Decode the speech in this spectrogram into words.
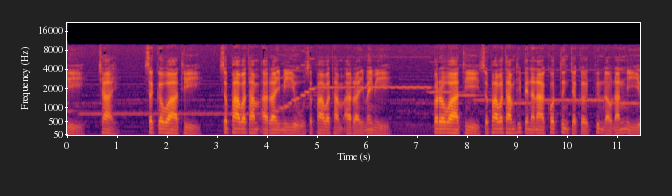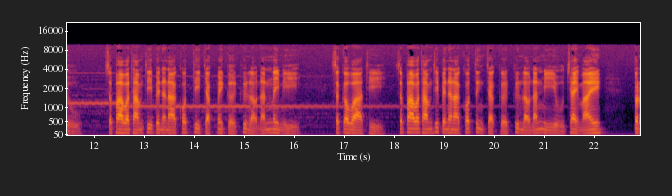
ที ใช่ สกวาที สภาวธรรมอะไรมีอยู่ สภาวธรรมอะไรไม่มี ปรวาทีสภาวธรรมที่เป็นอนาคตซึ่งจะเกิดขึ้นเหล่านั้นมีอยู่ สภาวธรรมที่เป็นอนาคตที่จักไม่เกิดขึ้นเหล่านั้นไม่มี สกวาทีสภาวธรรมที่เป็นอนาคตซึ่งจะเกิดขึ้นเหล่านั้นมีอยู่ใช่ไหม ปร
